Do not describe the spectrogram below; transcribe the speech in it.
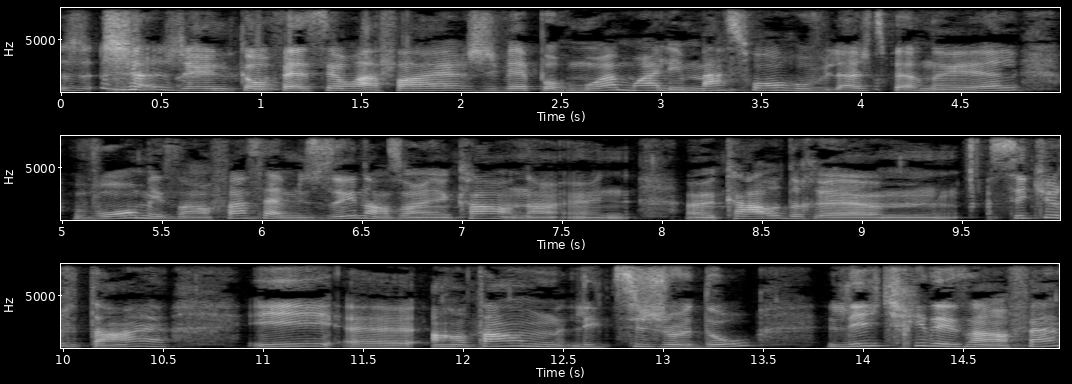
J'ai une confession à faire. J'y vais pour moi. Moi, aller m'asseoir au village du Père Noël, voir mes enfants s'amuser dans un, ca- dans un, un cadre euh, sécuritaire et euh, entendre les petits jeux d'eau, les cris des enfants,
